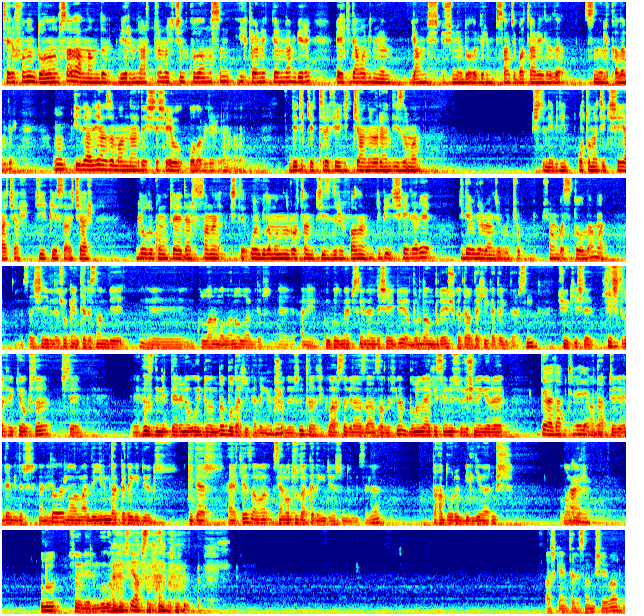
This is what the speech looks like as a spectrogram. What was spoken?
telefonun donanımsal anlamda verimini arttırmak için kullanılmasının ilk örneklerinden biri. Belki de ama bilmiyorum yanlış düşünüyor da olabilirim. Sadece bataryayla da sınırlı kalabilir. Ama ilerleyen zamanlarda işte şey ol- olabilir. e, dedik ya trafiğe gideceğini öğrendiği zaman işte ne bileyim otomatik şeyi açar. GPS'i açar. Yolu kontrol eder. Sana işte uygulamanın rotanı çizdirir falan gibi şeylere gidebilir bence bu. Çok şu an basit oldu ama Mesela şey bile çok enteresan bir e, kullanım alanı olabilir. E, hani Google Maps genelde şey diyor ya buradan buraya şu kadar dakikada gidersin. Çünkü işte hiç trafik yoksa işte hız limitlerine uyduğunda bu dakikada gitmiş Hı hı. oluyorsun. Trafik varsa biraz daha azalır falan. Bunu belki senin sürüşüne göre de adapte edebilir. adapte edebilir. Hani Doğru. normalde 20 dakikada gidiyoruz gider herkes ama sen 30 dakikada gidiyorsundur mesela. Daha doğru bilgi vermiş olabilir. Aynen. Bunu söyleyelim. Google Maps'i yapsınlar bunu. Başka enteresan bir şey var mı?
